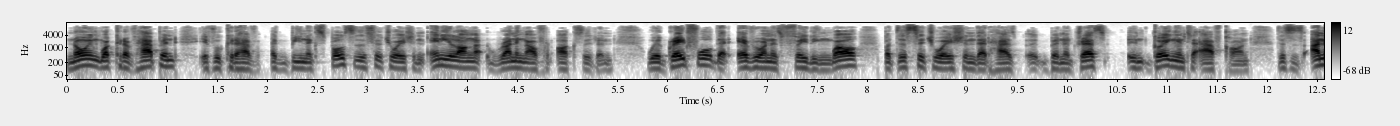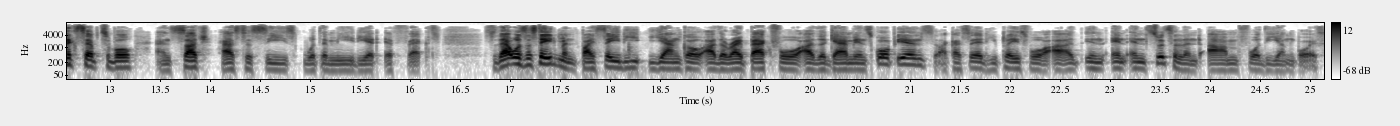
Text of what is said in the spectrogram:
Knowing what could have happened if we could have been exposed to the situation any longer, running out of oxygen. We're grateful that everyone is feeling well, but this situation that has uh, been addressed in going into AFCON. This is unacceptable and such has to cease with immediate effect. So that was a statement by Saidy Janko, uh, the right back for uh, the Gambian Scorpions. Like I said, he plays for uh, in, in, in Switzerland um, for the young boys.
